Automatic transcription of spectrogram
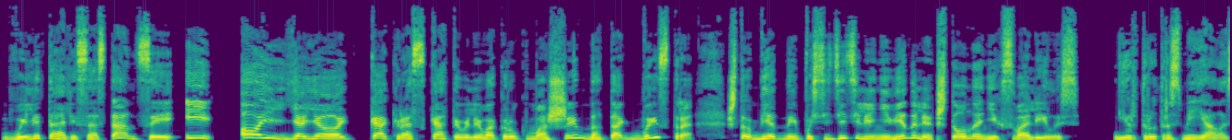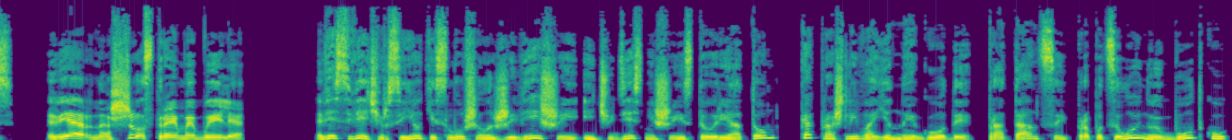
Вылетали со станции и... Ой-ой-ой, как раскатывали вокруг машин, да так быстро, что бедные посетители не ведали, что на них свалилось». Гертруд рассмеялась. «Верно, шустрые мы были. Весь вечер Сьюки слушала живейшие и чудеснейшие истории о том, как прошли военные годы, про танцы, про поцелуйную будку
